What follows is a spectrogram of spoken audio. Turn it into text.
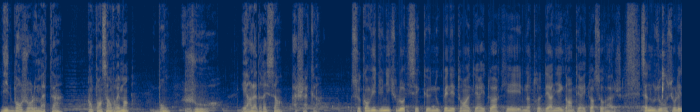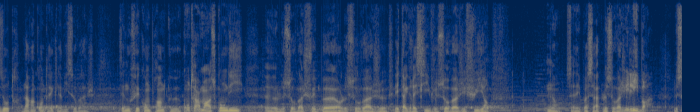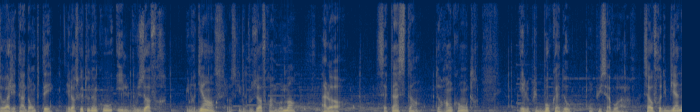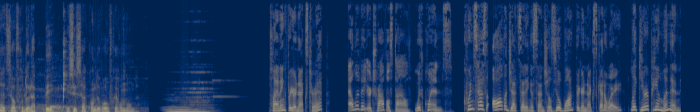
Dites bonjour le matin en pensant vraiment bonjour et en l'adressant à chacun. Ce qu'on vit d'unique sous l'autre, c'est que nous pénétrons un territoire qui est notre dernier grand territoire sauvage. Ça nous ouvre sur les autres, la rencontre avec la vie sauvage. Ça nous fait comprendre que, contrairement à ce qu'on dit, euh, le sauvage fait peur, le sauvage est agressif, le sauvage est fuyant. Non, ce n'est pas ça. Le sauvage est libre. Le sauvage est indompté. Et lorsque tout d'un coup il vous offre une audience, lorsqu'il vous offre un moment, alors cet instant de rencontre est le plus beau cadeau qu'on puisse avoir. Ça offre du bien-être, ça offre de la paix. Et c'est ça qu'on devrait offrir au monde. Planning for your next trip? Elevate your travel style with Quince. Quince has all the jet setting essentials you'll want for your next getaway, like European linen,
